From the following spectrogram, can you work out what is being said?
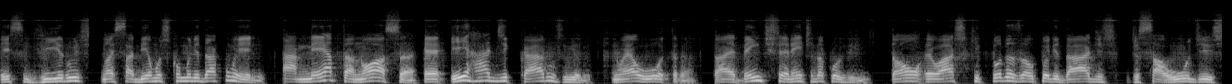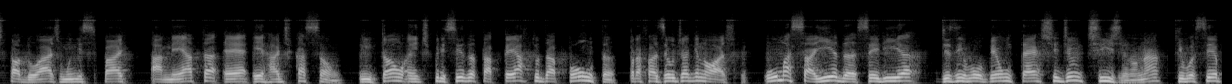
Esse vírus nós sabemos como lidar com ele. A meta nossa é erradicar o vírus, não é outra. Tá? É bem diferente da Covid. Então, eu acho que todas as autoridades de saúde, estaduais, municipais, a meta é erradicação. Então, a gente precisa estar perto da ponta para fazer o diagnóstico. Uma saída seria desenvolver um teste de antígeno, né? Que você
